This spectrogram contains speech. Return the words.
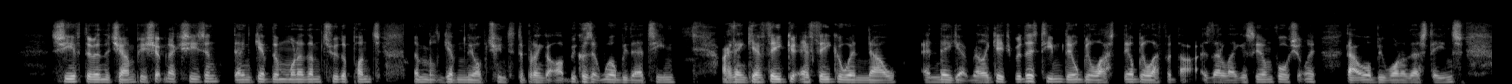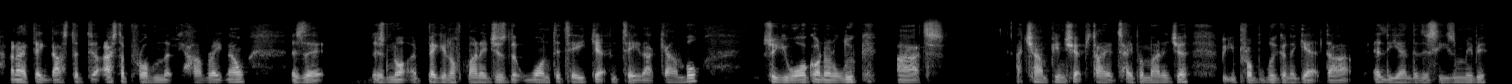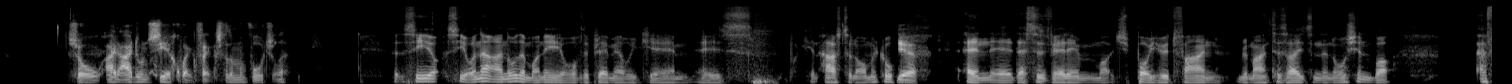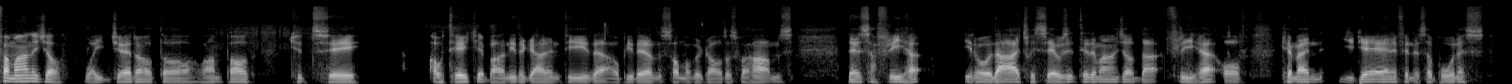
See if they're in the championship next season, then give them one of them to the punt, and give them the opportunity to bring it up because it will be their team. I think if they if they go in now and they get relegated with this team, they'll be left they'll be left with that as their legacy. Unfortunately, that will be one of their stains, and I think that's the that's the problem that they have right now, is that there's not a big enough managers that want to take it and take that gamble. So you are going to look at a championships type type of manager, but you're probably going to get that at the end of the season, maybe. So I, I don't see a quick fix for them, unfortunately. See, see on that, I know the money of the Premier League um, is fucking astronomical. Yeah, and uh, this is very much boyhood fan romanticising the notion. But if a manager like Gerrard or Lampard could say, "I'll take it, but I need a guarantee that I'll be there in the summer regardless of what happens," then it's a free hit you know, that actually sells it to the manager, that free hit of come in, you get anything that's a bonus.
